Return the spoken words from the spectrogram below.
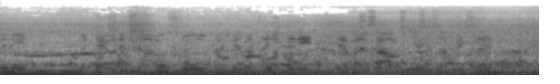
tedy do té odešel 8, takže 24, 90 8 se zapisuje.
